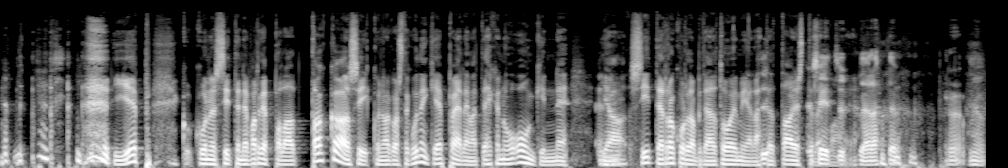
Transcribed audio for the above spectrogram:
Jep, ku- kunnes sitten ne vartijat palaa takaisin, kun ne alkoi sitä kuitenkin epäilemään, että ehkä nuo onkin ne, ja Mhm. sitten Rokurta pitää toimia ja lähteä taistelemaan. sitten pitää lähteä joo.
